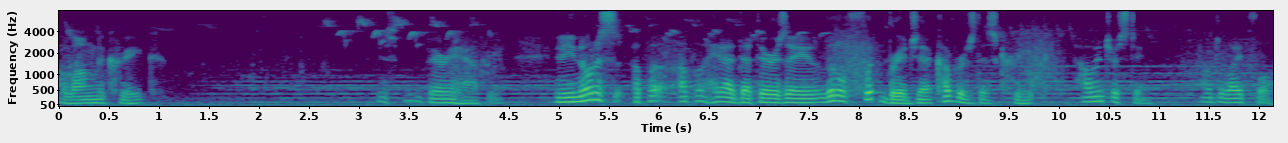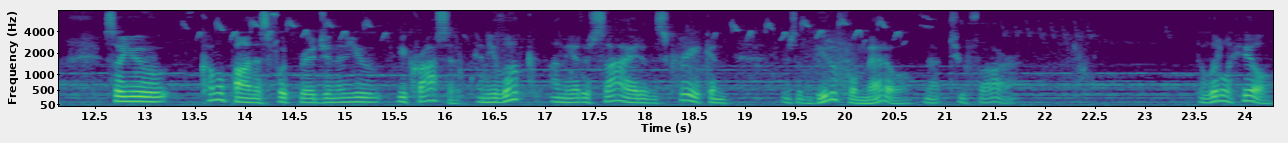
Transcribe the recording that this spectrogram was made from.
along the creek. Just very happy. And you notice up, up ahead that there's a little footbridge that covers this creek. How interesting, how delightful. So you come upon this footbridge and then you, you cross it and you look on the other side of this creek and there's a beautiful meadow not too far. The little hill.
